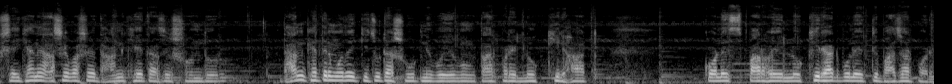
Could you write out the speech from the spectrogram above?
সেইখানে আশেপাশে ধান ক্ষেত আছে সুন্দর। ধান ক্ষেতের মধ্যে কিছুটা শ্যুট নেব এবং তারপরে লক্ষ্মীরহাট কলেজ পার হয়ে লক্ষ্মীরহাট বলে একটি বাজার পড়ে।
